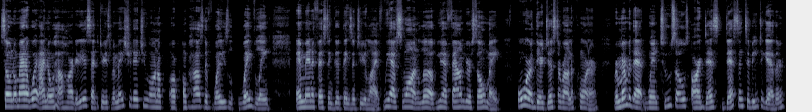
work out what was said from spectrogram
So no matter what, I know how hard it is, Sagittarius, but make sure that you're on a, a, a positive waves, wavelength and manifesting good things into your life. We have Swan, love. You have found your soulmate, or they're just around the corner. Remember that when two souls are des destined to be together,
